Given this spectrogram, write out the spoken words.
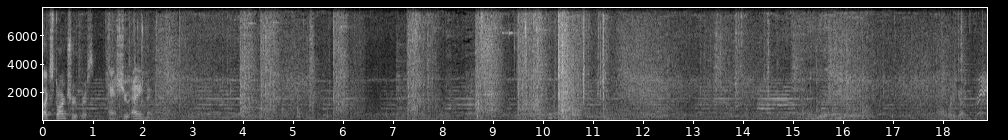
You're like stormtroopers. Can't shoot anything. Oh, where'd he go? Freeman,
